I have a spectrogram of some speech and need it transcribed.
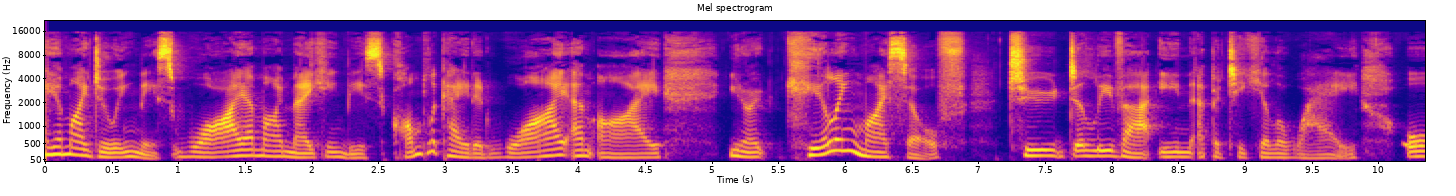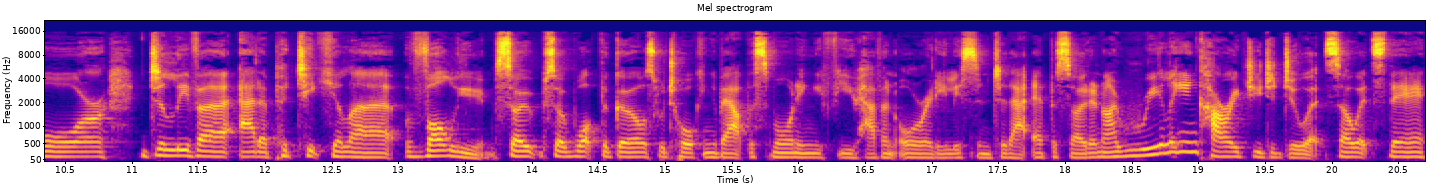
am I doing this? Why am I making this complicated? Why am I, you know, killing myself to deliver in a particular way or deliver at a particular volume. So, so what the girls were talking about this morning, if you haven't already listened to that episode, and I really encourage you to do it. So it's their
